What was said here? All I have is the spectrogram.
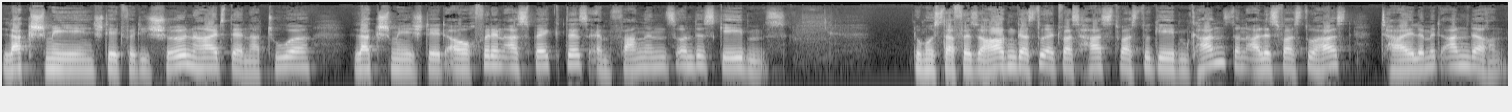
Lakshmi steht für die Schönheit der Natur. Lakshmi steht auch für den Aspekt des Empfangens und des Gebens. Du musst dafür sorgen, dass du etwas hast, was du geben kannst, und alles, was du hast, teile mit anderen.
